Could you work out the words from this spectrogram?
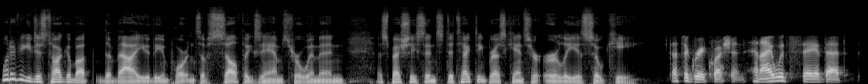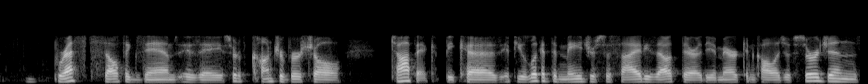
what if you could just talk about the value, the importance of self exams for women, especially since detecting breast cancer early is so key? That's a great question. And I would say that breast self exams is a sort of controversial topic because if you look at the major societies out there, the American College of Surgeons,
